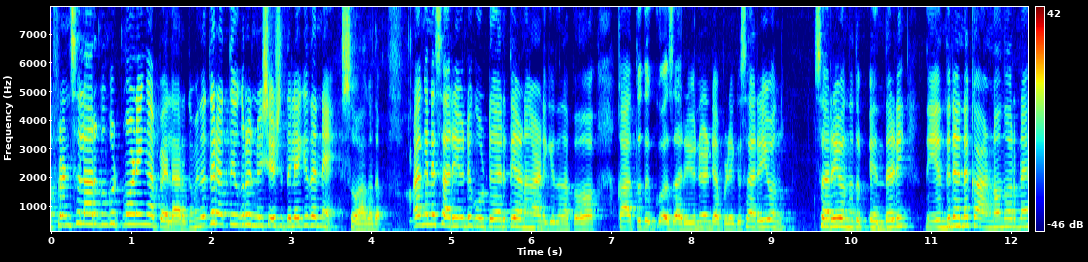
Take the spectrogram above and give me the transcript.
ഫ്രണ്ട്സ് എല്ലാവർക്കും ഗുഡ് മോർണിംഗ് അപ്പോൾ എല്ലാവർക്കും ഇന്നത്തെ ഒരു അത്യുഗ്രൻ വിശേഷത്തിലേക്ക് തന്നെ സ്വാഗതം. അങ്ങനെ സരയുവിന്റെ കൂട്ടുകാരത്തെയാണ് കാണിക്കുന്നത്. അപ്പോൾ കാത്തു നിൽക്കുക. സരയുവിന് വേണ്ടി അപ്പോഴേക്ക് സരയു വന്നു. സരയു വന്നത് എന്തടി? നീ എന്തിനാ എന്നെ കാണണമെന്ന് പറഞ്ഞേ?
